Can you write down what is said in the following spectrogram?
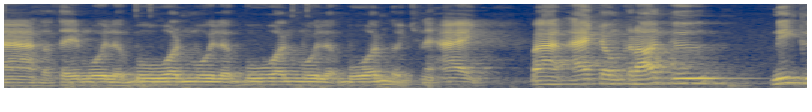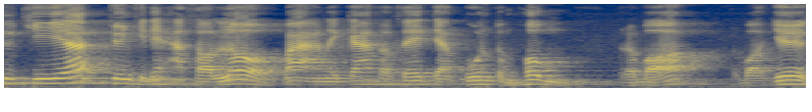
ាទសរសេរ1លើ4 1លើ4 1លើ4ដូចនេះឯងបាទឯចុងក្រោយគឺនេះគឺជាជួនជាអ្នកអក្សរលោបាទនៃការសរសេរទាំង4ទំហំរបស់របស់យើង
